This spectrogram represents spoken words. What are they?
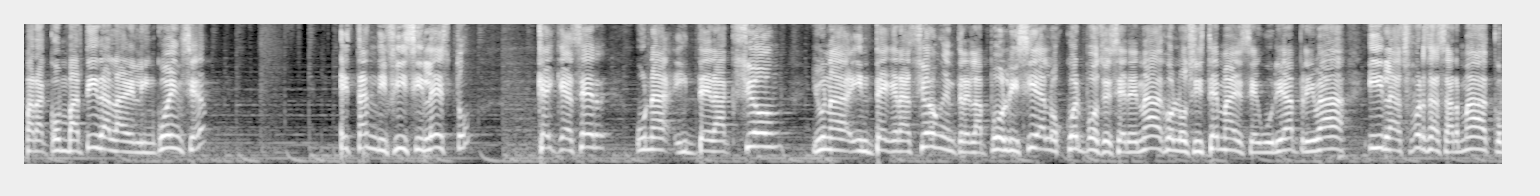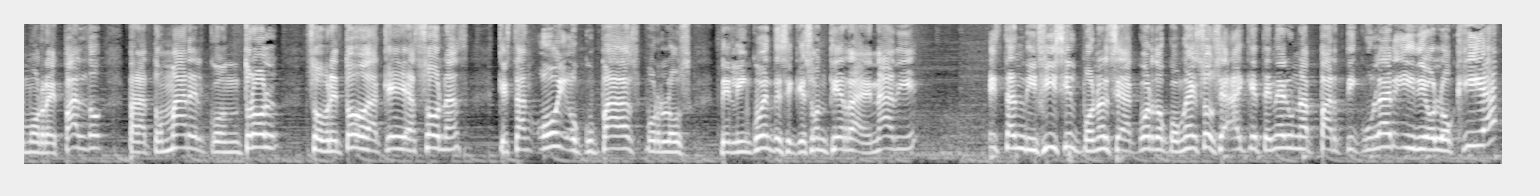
para combatir a la delincuencia. Es tan difícil esto que hay que hacer una interacción y una integración entre la policía, los cuerpos de serenazgo, los sistemas de seguridad privada y las Fuerzas Armadas como respaldo para tomar el control sobre todo de aquellas zonas que están hoy ocupadas por los delincuentes y que son tierra de nadie. Es tan difícil ponerse de acuerdo con eso, o sea, hay que tener una particular ideología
